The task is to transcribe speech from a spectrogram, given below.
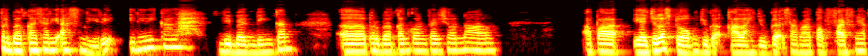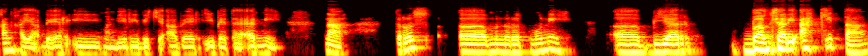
perbankan syariah sendiri ini nih kalah dibandingkan uh, perbankan konvensional. Apa ya jelas dong juga kalah juga sama top 5-nya kan kayak BRI, Mandiri, BCA, BNI, BTN nih. Nah, terus uh, menurutmu nih uh, biar bank syariah kita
